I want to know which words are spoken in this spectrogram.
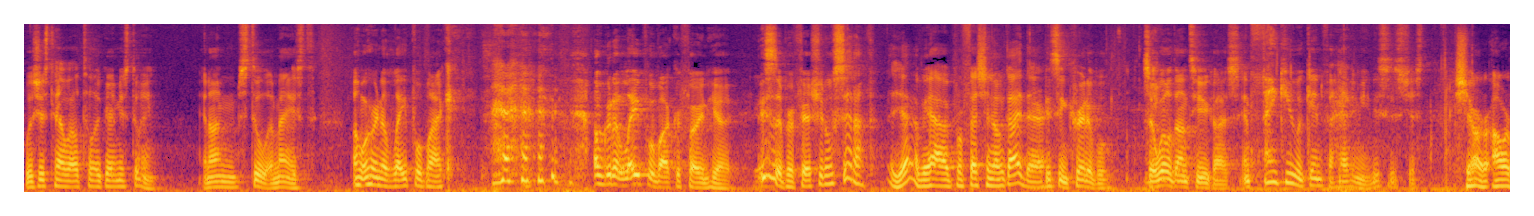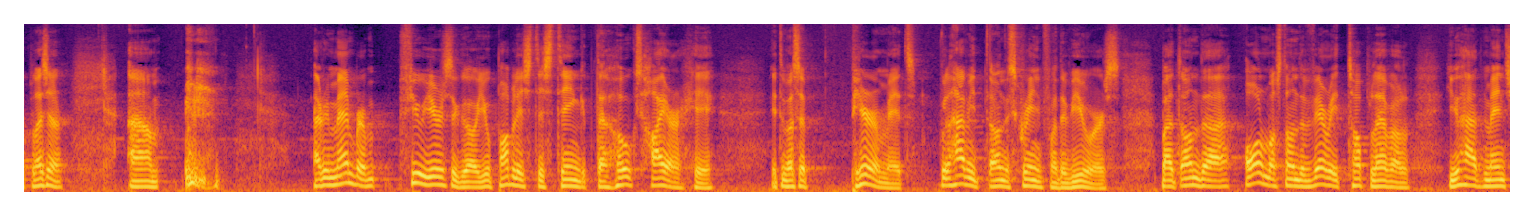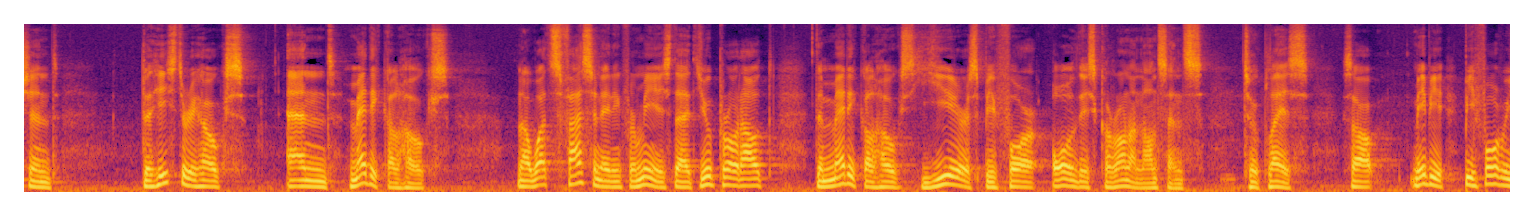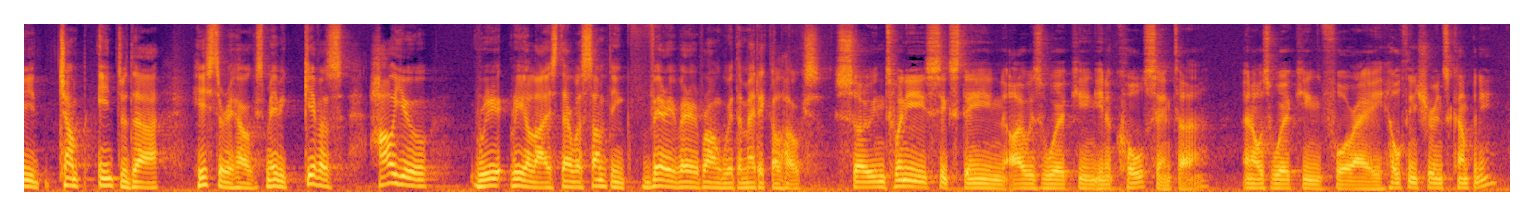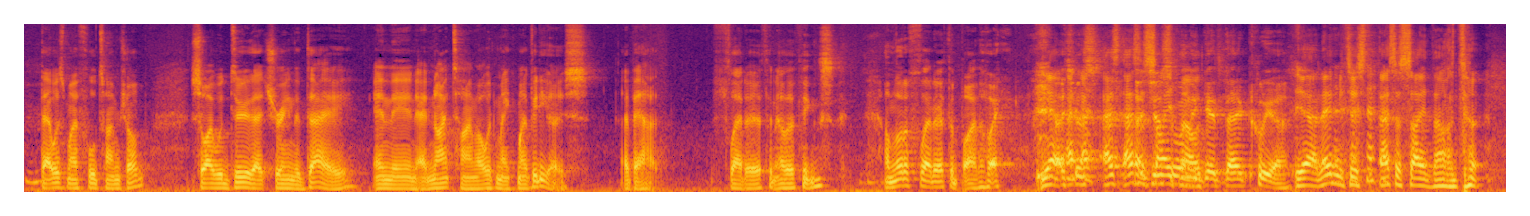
was just how well Telegram is doing. And I'm still amazed. I'm wearing a lapel mic. I've got a lapel microphone here. This is a professional setup. Yeah, we have a professional guy there. It's incredible. So well done to you guys. And thank you again for having me. This is just Sure, our pleasure. Um, I remember a few years ago you published this thing, the hoax hierarchy. It was a pyramid. We'll have it on the screen for the viewers. But on the almost on the very top level, you had mentioned the history hoax and medical hoax. Now, what's fascinating for me is that you brought out the medical hoax years before all this corona nonsense took place. So, maybe before we jump into the history hoax, maybe give us how you re- realized there was something very, very wrong with the medical hoax. So in 2016, I was working in a call center and I was working for a health insurance company. Mm-hmm. That was my full time job. So I would do that during the day and then at nighttime I would make my videos about flat earth and other things. I'm not a flat earther, by the way. Yeah, I just, as- as a I just side want note- to get that clear. Yeah, let me just, as a side note,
